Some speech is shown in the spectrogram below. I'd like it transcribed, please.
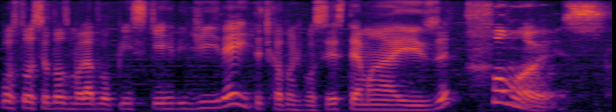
Gostou? Você dá uma olhada no pin esquerda e direita de cada um de vocês. Até mais. Fomos!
